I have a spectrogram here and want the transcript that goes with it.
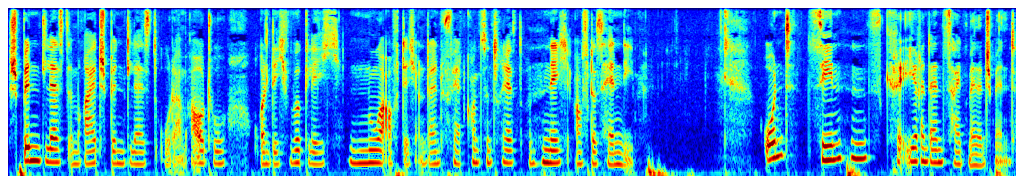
Spind lässt, im Reitspind lässt oder im Auto und dich wirklich nur auf dich und dein Pferd konzentrierst und nicht auf das Handy. Und zehntens, kreiere dein Zeitmanagement.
